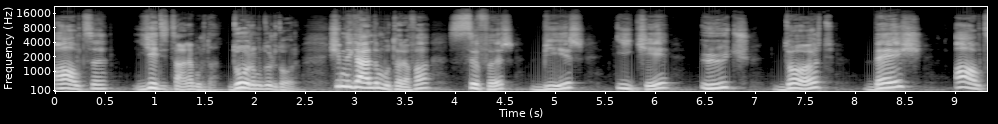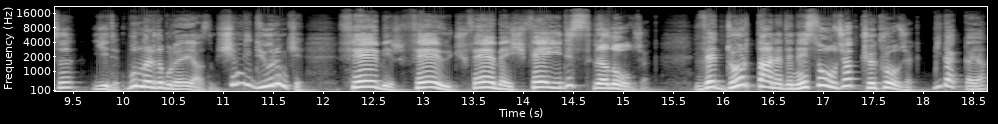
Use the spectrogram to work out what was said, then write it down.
6, 7 tane buradan. Doğru mudur? Doğru. Şimdi geldim bu tarafa. 0, 1, 2, 3, 4, 5, 6, 7. Bunları da buraya yazdım. Şimdi diyorum ki F1, F3, F5, F7 sıralı olacak. Ve 4 tane de nesi olacak? Kökü olacak. Bir dakika ya.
